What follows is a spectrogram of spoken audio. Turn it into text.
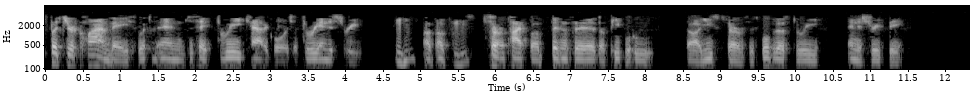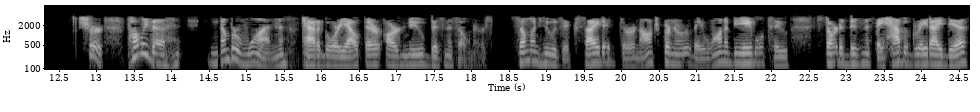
split your client base within, just say, three categories or three industries, mm-hmm. of, of mm-hmm. certain type of businesses or people who uh, use services? What would those three industries be? Sure. Probably the number one category out there are new business owners. Someone who is excited, they're an entrepreneur, they want to be able to start a business, they have a great idea,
